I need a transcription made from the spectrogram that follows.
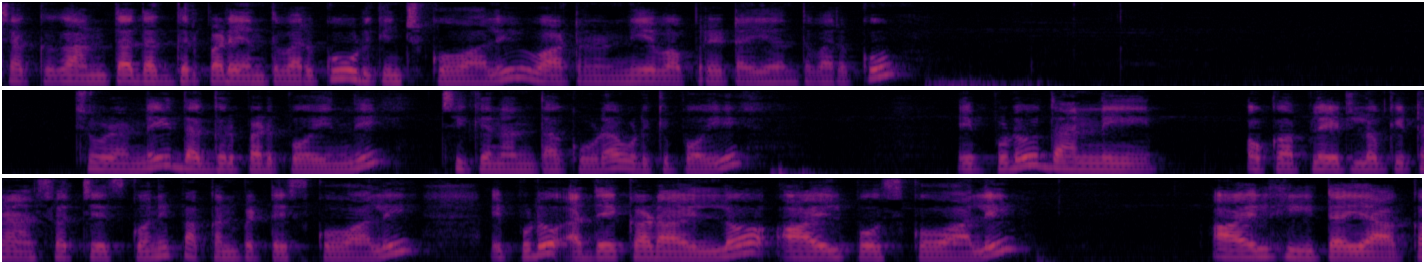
చక్కగా అంతా దగ్గర పడేంత వరకు ఉడికించుకోవాలి. వాటర్ అన్నీ ఎవాపరేట్ అయ్యేంత వరకు. చూడండి దగ్గర పడిపోయింది. చికెన్ అంతా కూడా ఉడికిపోయి. ఇప్పుడు దాన్ని ఒక ప్లేట్లోకి ట్రాన్స్ఫర్ చేసుకొని పక్కన పెట్టేసుకోవాలి. ఇప్పుడు అదే కడాయిల్లో ఆయిల్ పోసుకోవాలి. ఆయిల్ హీట్ అయ్యాక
